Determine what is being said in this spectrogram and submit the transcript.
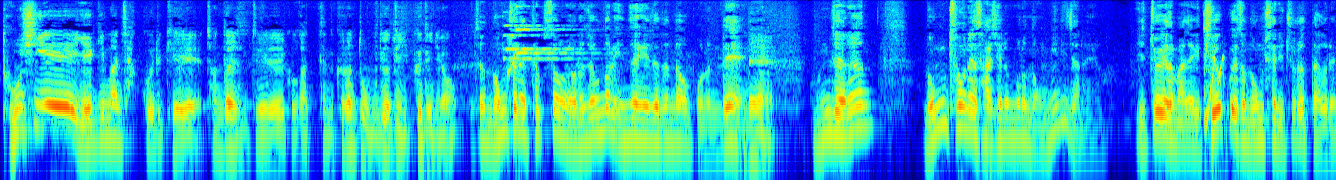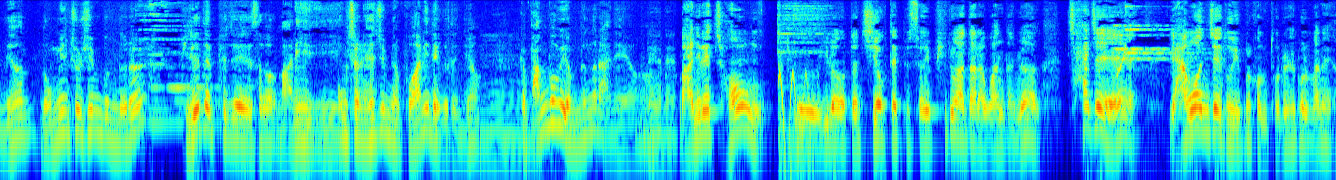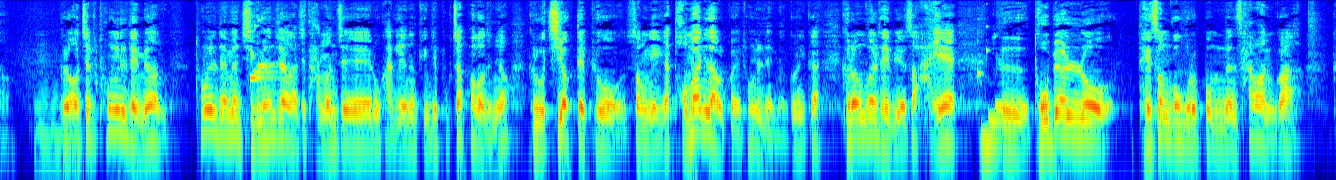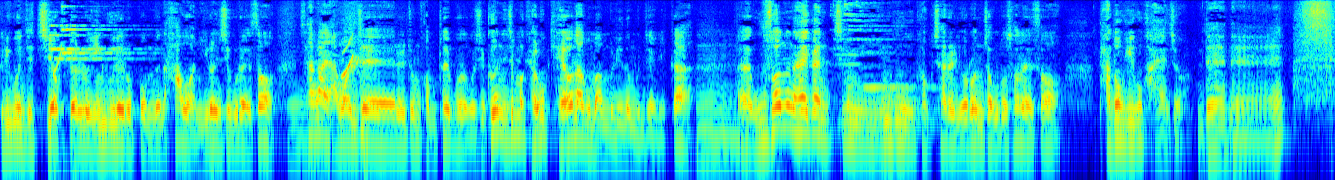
도시의 얘기만 자꾸 이렇게 전달될 것 같은 그런 또 우려도 있거든요. 전 농촌의 특성을 어느 정도는 인정해줘야 된다고 보는데 네. 문제는 농촌에 사시는 분은 농민이잖아요. 이쪽에서 만약에 지역구에서 농촌이 줄었다 그러면 농민 출신 분들을 비례대표제에서 많이 이 공천을 해주면 보완이 되거든요. 그러니까 방법이 없는 건 아니에요. 네네. 만일에 정, 그, 이런 어떤 지역 대표성이 필요하다라고 한다면 차제에 양원제 도입을 검토를 해볼 만해요. 그리고 어차피 통일되면, 통일되면 지금 현재와 같이 단원제로 가기에는 굉장히 복잡하거든요. 그리고 지역 대표성 얘기가 더 많이 나올 거예요, 통일되면. 그러니까 그런 걸 대비해서 아예 그 도별로 대선곡으로 뽑는 상원과 그리고 이제 지역별로 인구대로 뽑는 하원 이런 식으로 해서 상하 양원제를 좀 검토해 보는 것이 그건 이제 뭐 결국 개헌하고 맞물리는 문제니까 에, 우선은 하여간 지금 이 인구 격차를 이런 정도 선에서 다독이고 가야죠. 네네.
